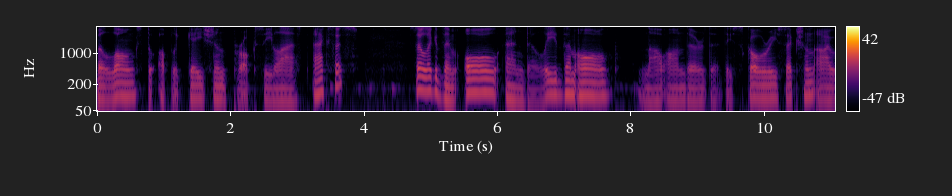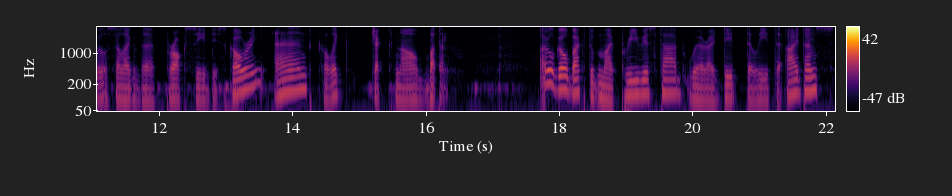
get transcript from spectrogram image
belongs to application proxy last access. Select them all and delete them all now under the discovery section, I will select the proxy discovery and click check now button. I will go back to my previous tab where I did delete the items.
